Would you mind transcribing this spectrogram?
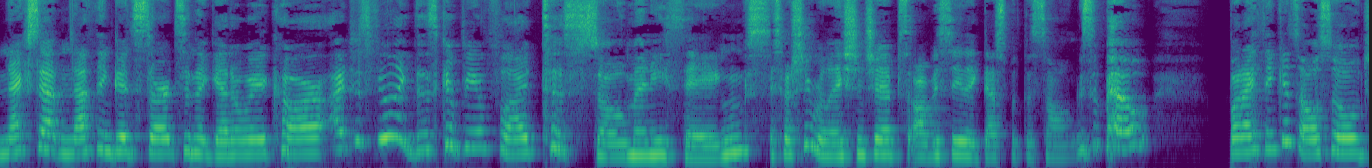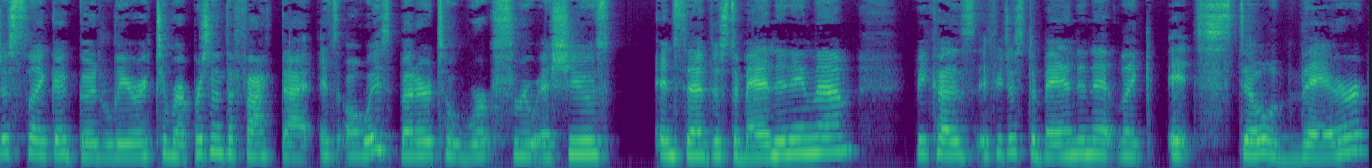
Next up, nothing good starts in a getaway car. I just feel like this could be applied to so many things, especially relationships. Obviously, like that's what the song is about. But I think it's also just like a good lyric to represent the fact that it's always better to work through issues instead of just abandoning them. Because if you just abandon it, like it's still there.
